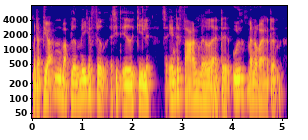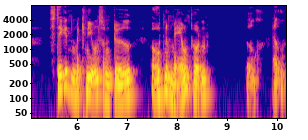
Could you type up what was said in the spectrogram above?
Men da bjørnen var blevet mega fed af sit ædegilde, så endte faren med at øh, udmanøvrere den, stikke den med kniven, så den døde, og åbne maven på den. Øh, ad.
